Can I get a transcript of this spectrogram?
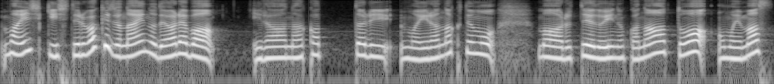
まあ意識してるわけじゃないのであれば、いらなかったり、まあいらなくても、まあある程度いいのかなとは思います。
